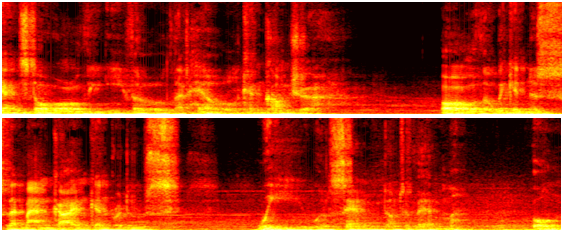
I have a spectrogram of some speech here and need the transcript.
against all the evil that hell can conjure. All the wickedness that mankind can produce, we will send unto them only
